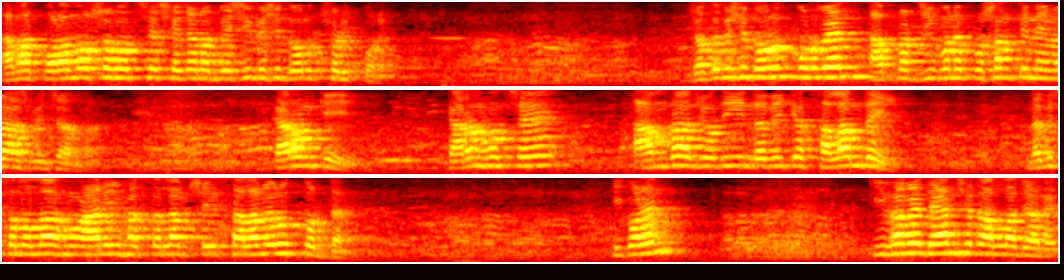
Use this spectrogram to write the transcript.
আমার পরামর্শ হচ্ছে সে যেন বেশি বেশি দরুদ শরীফ পড়ে। যত বেশি দরুদ পড়বেন, আপনার জীবনে প্রশান্তি নেমে আসবে ইনশাআল্লাহ। কারণ কি? কারণ হচ্ছে, আমরা যদি নবীকে সালাম দেই, নবী সাল আলী হাসাল্লাম সেই সালামের উত্তর দেন। কি করেন? কীভাবে দেন সেটা আল্লাহ জানেন।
